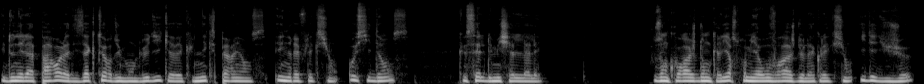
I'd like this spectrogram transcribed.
et donner la parole à des acteurs du monde ludique avec une expérience et une réflexion aussi dense que celle de Michel Lallet. Je vous encourage donc à lire ce premier ouvrage de la collection Idées du jeu.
